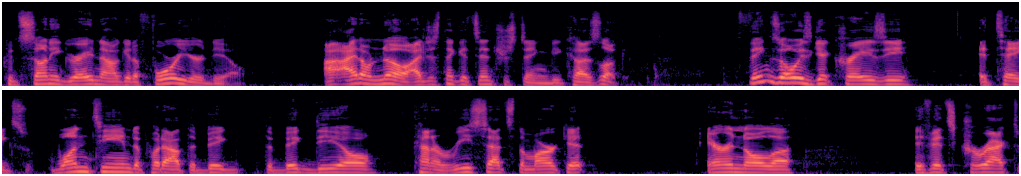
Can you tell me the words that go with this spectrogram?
Could Sonny Gray now get a four year deal? I, I don't know. I just think it's interesting because look, things always get crazy. It takes one team to put out the big the big deal, kind of resets the market. Aaron Nola, if it's correct,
